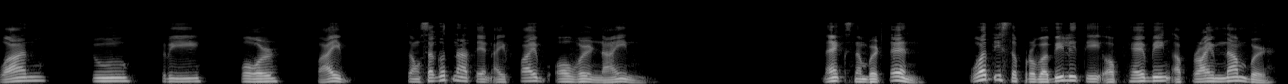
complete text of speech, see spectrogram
1, 2, 3, 4, 5. So, ang sagot natin ay 5 over 9. Next, number 10. What is the probability of having a prime number?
